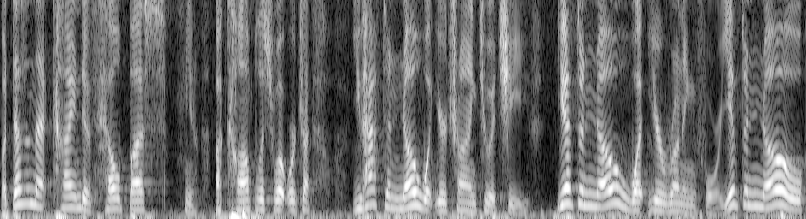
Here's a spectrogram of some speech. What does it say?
But doesn't that kind of help us you know, accomplish what we're trying? You have to know what you're trying to achieve. You have to know what you're running for. You have to know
